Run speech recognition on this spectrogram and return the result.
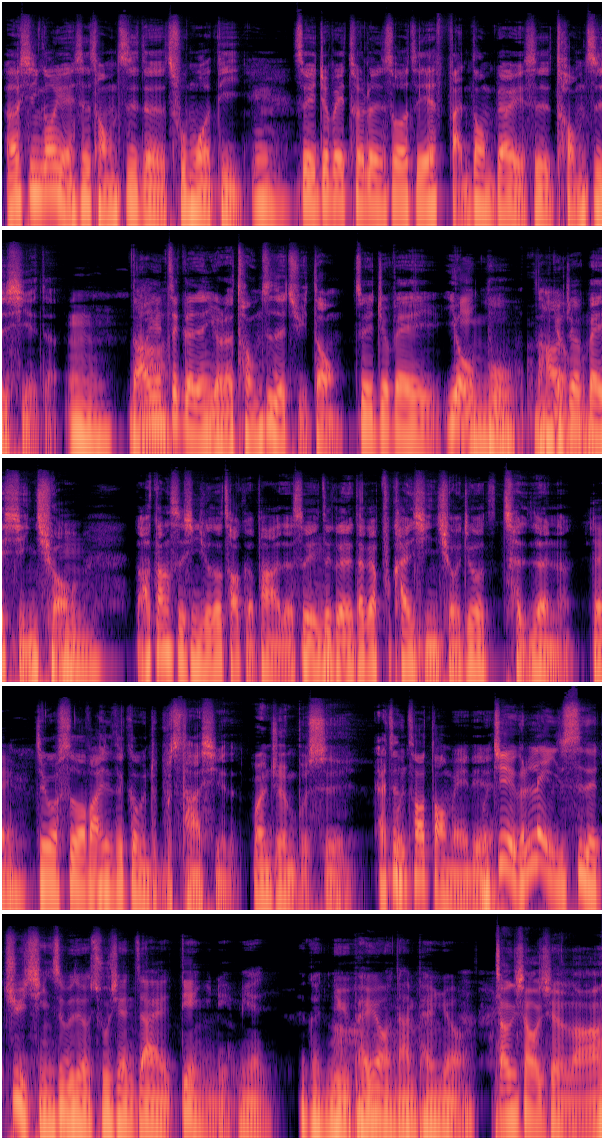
而新公园是同志的出没地，嗯，所以就被推论说这些反动标语是同志写的，嗯，然后因为这个人有了同志的举动，所以就被诱捕，然后就被刑求。然后当时刑求都超可怕的，所以这个人大概不看刑求就承认了。对，结果事后发现这根本就不是他写的，完全不是，哎真的超倒霉的。我记得有个类似的剧情，是不是有出现在电影里面？那个女朋友、男朋友张孝全吗？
